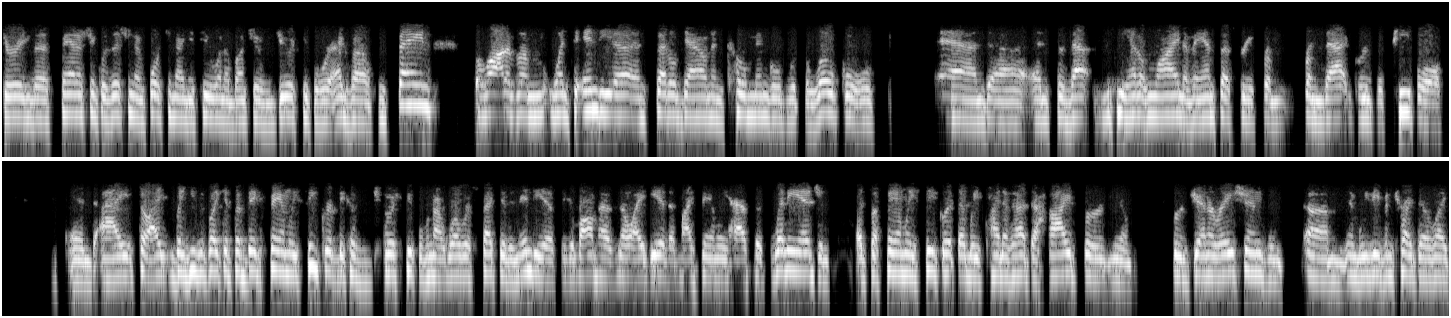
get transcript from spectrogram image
during the Spanish Inquisition in 1492, when a bunch of Jewish people were exiled from Spain, a lot of them went to India and settled down and commingled with the locals. And uh, and so that he had a line of ancestry from from that group of people. And I, so I, but he was like, it's a big family secret because Jewish people were not well respected in India. So your mom has no idea that my family has this lineage and it's a family secret that we've kind of had to hide for, you know, for generations. And, um, and we've even tried to like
